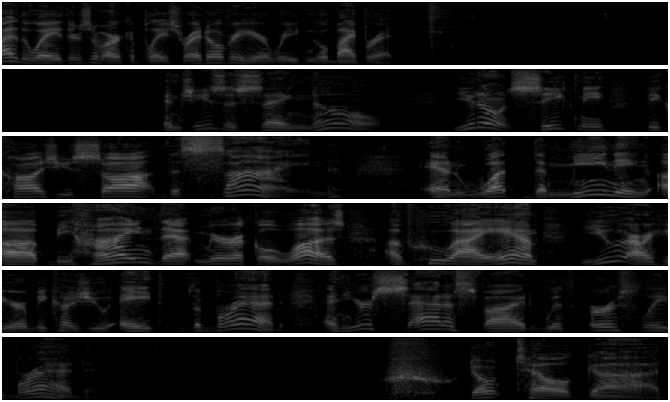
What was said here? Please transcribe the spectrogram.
By the way, there's a marketplace right over here where you can go buy bread. And Jesus saying, No, you don't seek me because you saw the sign and what the meaning uh, behind that miracle was of who I am. You are here because you ate the bread and you're satisfied with earthly bread. Whew. Don't tell God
